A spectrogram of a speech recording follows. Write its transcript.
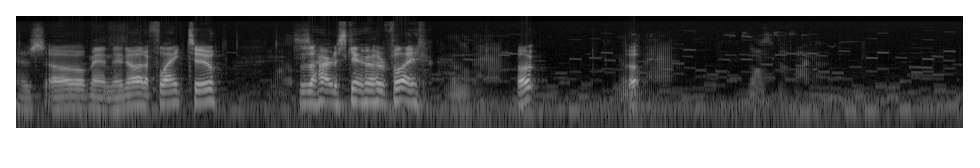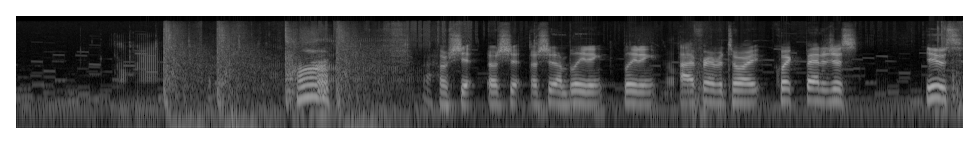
There's, oh man, they know how to flank too. This is the hardest game I've ever played. Oh. Oh. Oh shit, oh shit, oh shit, I'm bleeding, bleeding. Eye for inventory, quick bandages. Use.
